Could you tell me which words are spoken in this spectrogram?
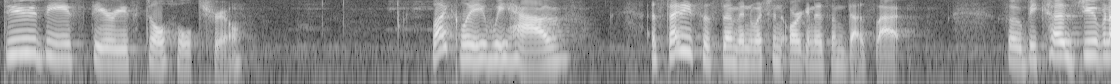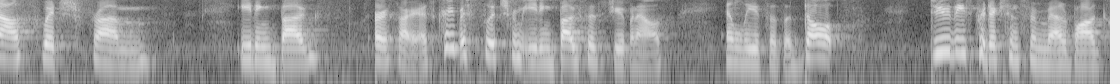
do these theories still hold true? Luckily, we have a study system in which an organism does that. So because juveniles switch from eating bugs, or sorry, as crayfish switch from eating bugs as juveniles and leaves as adults, do these predictions from metabolic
